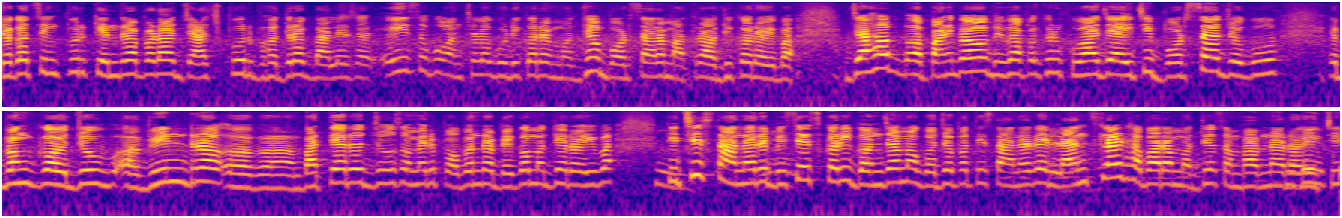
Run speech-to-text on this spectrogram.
ଜଗତସିଂହପୁର କେନ୍ଦ୍ରାପଡ଼ା ଯାଜପୁର ଭଦ୍ରକ ବାଲେଶ୍ୱର ଏହିସବୁ ଅଞ୍ଚଳଗୁଡ଼ିକରେ ମଧ୍ୟ ବର୍ଷାର ମାତ୍ରା ଅଧିକ ରହିବ ଯାହା ପାଣିପାଗ ବିଭାଗ ପକ୍ଷରୁ କୁହାଯାଇଛି ବର୍ଷା ଯୋଗୁଁ ଏବଂ ଯେଉଁ ୱିଣ୍ଡର ବାତ୍ୟାର ଯେଉଁ ସମୟରେ ପବନର ବେଗ ମଧ୍ୟ ରହିବ କିଛି ସ୍ଥାନରେ ବିଶେଷ କରି ଗଞ୍ଜାମ ଗଜପତି ସ୍ଥାନରେ ଲ୍ୟାଣ୍ଡସ୍ଲାଇଡ୍ ହେବାର ମଧ୍ୟ ସମ୍ଭାବନା ରହିଛି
